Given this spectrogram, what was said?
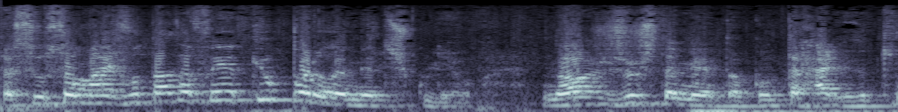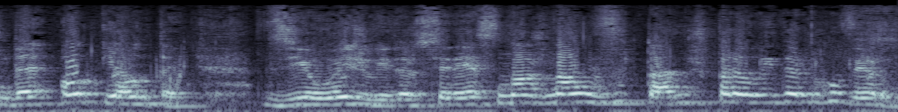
A solução mais votada foi a que o Parlamento escolheu. Nós, justamente ao contrário do que ainda ontem, ontem dizia o ex-líder do CDS, nós não votamos para líder do governo.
